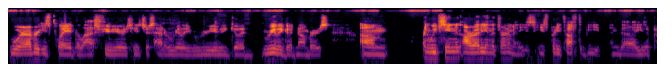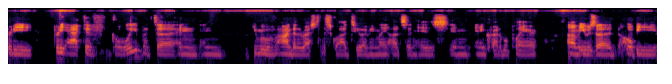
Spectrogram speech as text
wherever he's played the last few years, he's just had a really really good, really good numbers. Um, and we've seen already in the tournament, he's he's pretty tough to beat, and uh, he's a pretty pretty active goalie. But uh, and and you move on to the rest of the squad too. I mean, Lane Hutson is in, an incredible player. Um, he was a Hobey.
